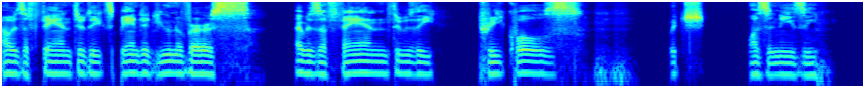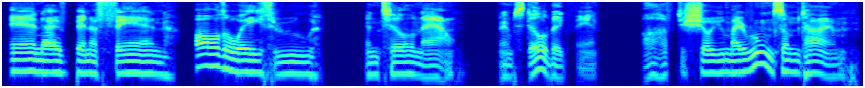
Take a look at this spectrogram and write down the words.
I was a fan through the expanded universe. I was a fan through the prequels, which wasn't easy. And I've been a fan all the way through until now. I'm still a big fan. I'll have to show you my room sometime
